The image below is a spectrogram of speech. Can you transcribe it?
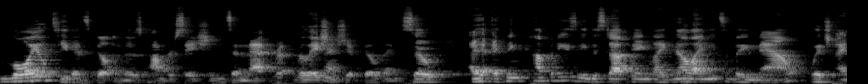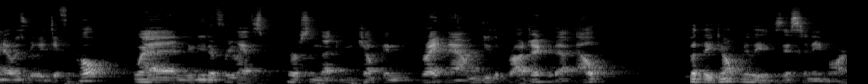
loyalty that's built in those conversations and that re- relationship building. So I, I think companies need to stop being like, no, I need somebody now, which I know is really difficult when you need a freelance person that can jump in right now and do the project without help. But they don't really exist anymore.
